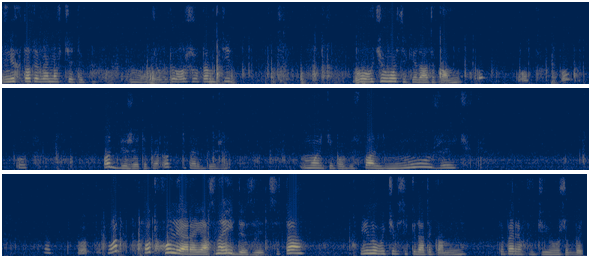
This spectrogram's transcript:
Ніхто тебе навчити може, тому що там ті вчимося кидати камні. Оп, оп, оп. От біжи тепер, от тепер біжи. Мой типу безпальний мужички. От, от, от, от холера ясна, йди звідси, та? Він вчився кидати камені. Тепер я хочу його вже бити.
